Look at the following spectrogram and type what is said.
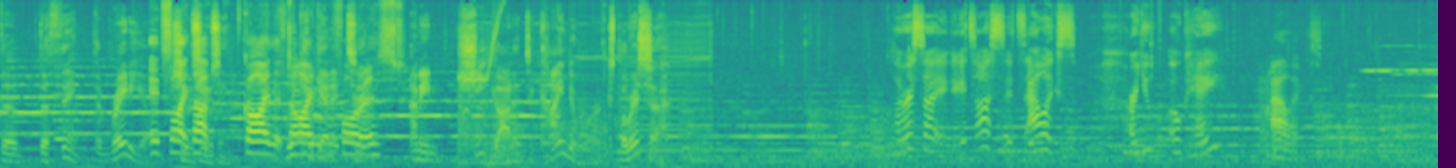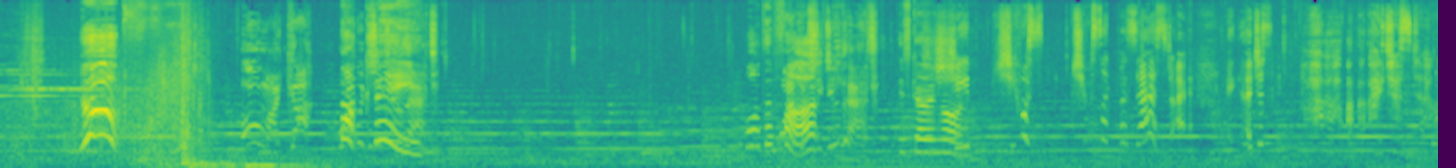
the the thing, the radio It's she like was that using. guy that If we died in the it to- forest. I mean, she got it to kind of work. Clarissa, Clarissa, it's us. It's Alex. Are you okay? Alex. Oh my god! Why Fuck would she do that? What the Why fuck would she do that? is going on? she was she was like possessed. I I, I just I, I just uh,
